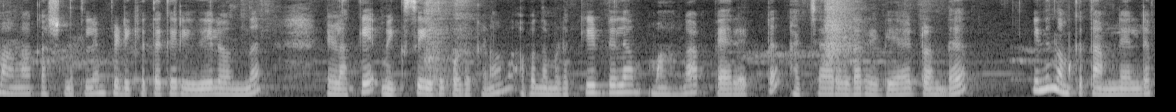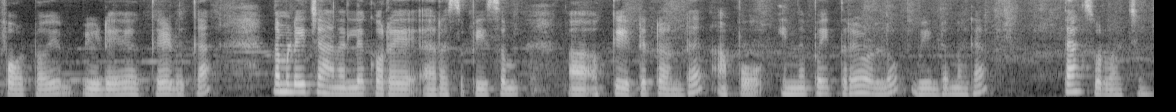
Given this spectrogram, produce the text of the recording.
മാങ്ങ കഷ്ണത്തിലും പിടിക്കത്തക്ക രീതിയിലൊന്ന് ഇളക്കി മിക്സ് ചെയ്ത് കൊടുക്കണം. അപ്പോൾ നമ്മുടെ കിഡിലം മാങ്ങ പെരട്ട് അച്ചാർ ഇവിടെ റെഡി ആയിട്ടുണ്ട്. ഇനി നമുക്ക് തമിഴിന്റെ ഫോട്ടോയും വീഡിയോയും ഒക്കെ എടുക്കാം. നമ്മുടെ ഈ ചാനലിൽ കുറേ റെസിപ്പീസും ഒക്കെ ഇട്ടിട്ടുണ്ട്. അപ്പോൾ ഇന്നിപ്പോൾ ഇത്രയേ ഉള്ളൂ. വീണ്ടും വരാം. താങ്ക്സ് ഫോർ വാച്ചിങ്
